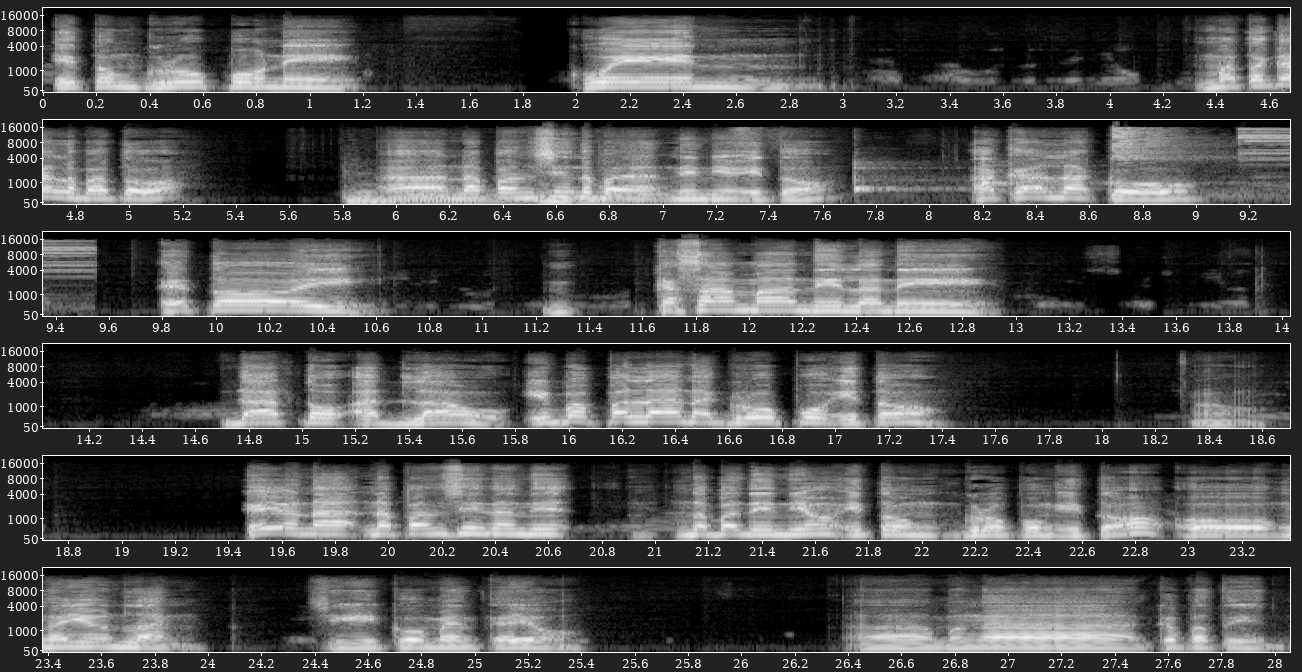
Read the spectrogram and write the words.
itong grupo ni Queen, matagal na ba to? Ah, napansin na ba ninyo ito? Akala ko, ito'y kasama nila ni Dato Adlaw. Iba pala na grupo ito. Oh. Kayo na napansin na, ni, na ba ninyo itong grupong ito o ngayon lang? Sige, comment kayo. Ah, mga kapatid,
